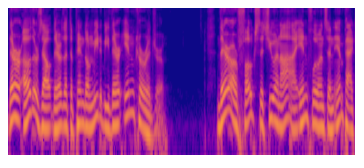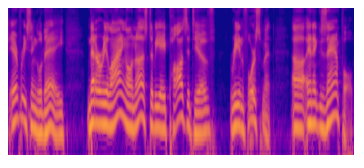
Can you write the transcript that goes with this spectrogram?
there are others out there that depend on me to be their encourager. There are folks that you and I influence and impact every single day that are relying on us to be a positive reinforcement. Uh, an example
